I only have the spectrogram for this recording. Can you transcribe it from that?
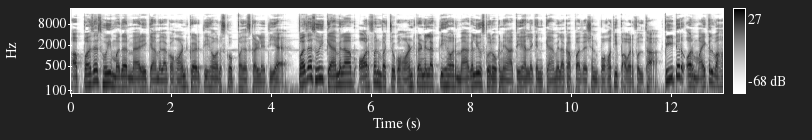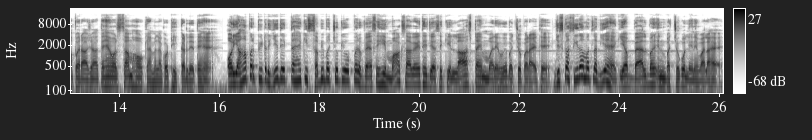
अब पजेस हुई मदर मैरी मैरी कैमिला को हॉन्ट करती है और उसको पजस कर लेती है। पजस हुई कैमिला अब ऑर्फन बच्चों को हॉन्ट करने लगती है और मैगली उसको रोकने आती है, लेकिन कैमिला का पजेशन बहुत ही पावरफुल था। पीटर और माइकल वहाँ पर आ जाते हैं और सम कैमिला को ठीक कर देते हैं। और यहाँ पर पीटर ये देखता है कि सभी बच्चों के ऊपर वैसे ही मार्क्स आ गए थे जैसे कि लास्ट टाइम मरे हुए बच्चों पर आए थे, जिसका सीधा मतलब यह है कि अब बैलबन इन बच्चों को लेने वाला है।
